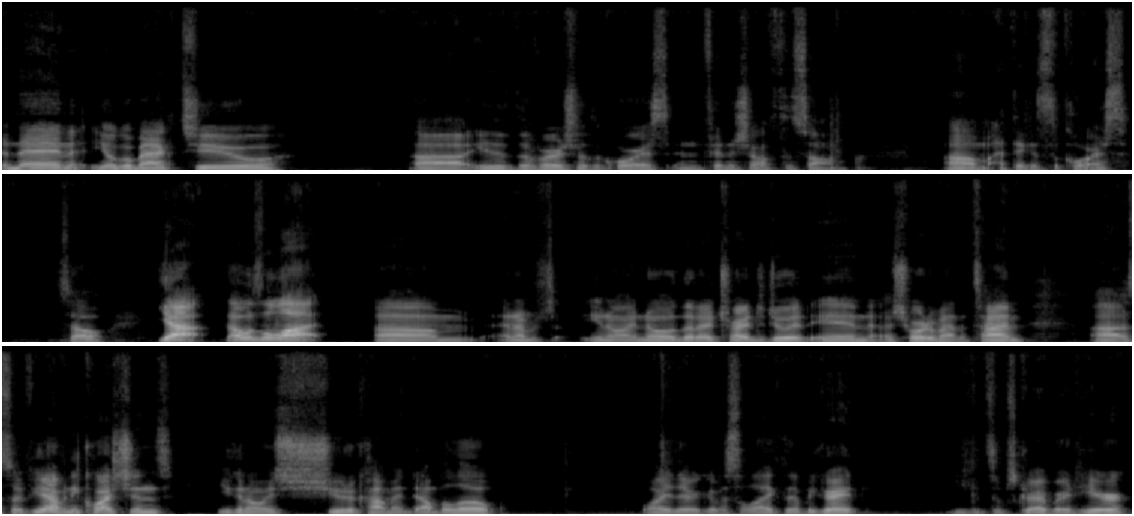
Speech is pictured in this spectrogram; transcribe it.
and then you'll go back to uh, either the verse or the chorus and finish off the song. Um, I think it's the chorus. So, yeah, that was a lot. Um, and I'm, you know, I know that I tried to do it in a short amount of time. Uh, so if you have any questions, you can always shoot a comment down below. While you're there, give us a like. That'd be great. You can subscribe right here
